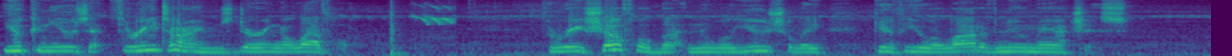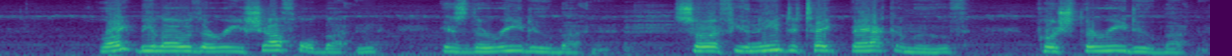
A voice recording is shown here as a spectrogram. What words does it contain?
You can use it three times during a level. The reshuffle button will usually give you a lot of new matches. Right below the reshuffle button is the redo button. So if you need to take back a move, push the redo button.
